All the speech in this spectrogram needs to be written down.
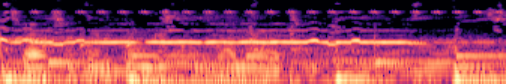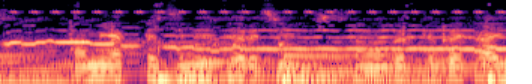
আছো? আশা করি তোমরা খুব ভালো আছো। আমি একটা জিনিস ধরেছি, তোমাদেরকে দেখাই।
